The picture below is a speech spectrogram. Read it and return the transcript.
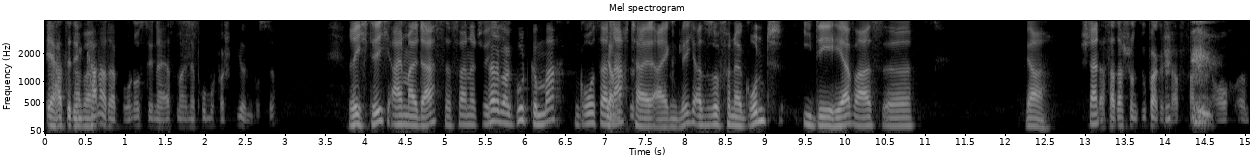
Er hatte den Kanada-Bonus, den er erstmal in der Promo verspielen musste. Richtig, einmal das. Das war natürlich. Hat aber gut gemacht. Ein großer ja, Nachteil eigentlich. Also so von der Grundidee her war es, äh, ja, Stand das hat er schon super geschafft, fand ich auch. Ähm,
